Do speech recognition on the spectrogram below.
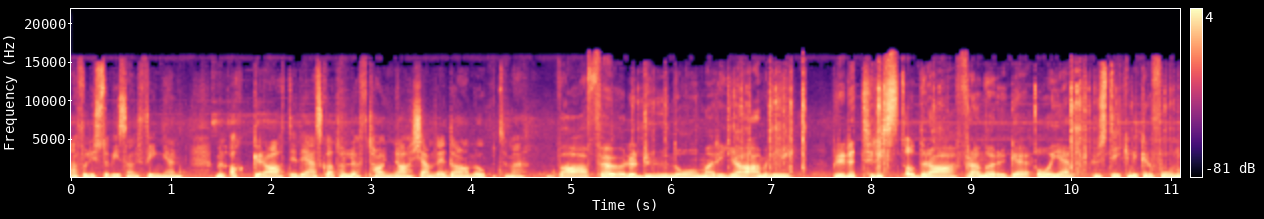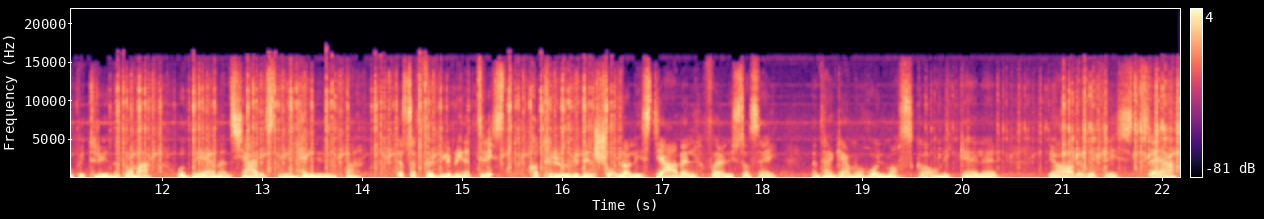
Jeg får lyst til å vise han fingeren, men akkurat idet jeg skal ta løft handa, kommer det ei dame opp til meg. Hva føler du nå, Maria Amelie? Blir det trist å dra fra Norge og hjem? Hun stikker mikrofonen opp i trynet på meg, og det mens kjæresten min heller rundt meg. Ja, selvfølgelig blir det trist. Hva tror du, din journalistjævel, får jeg lyst til å si. Men tenker jeg må holde maska og nikke heller. Ja, det blir trist, sier jeg,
